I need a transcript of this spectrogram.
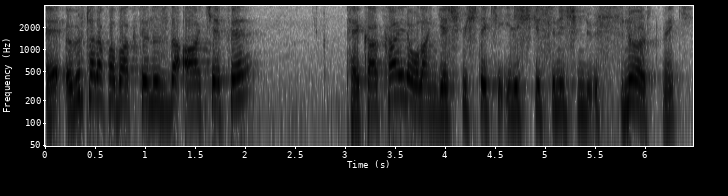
E, öbür tarafa baktığınızda AKP PKK ile olan geçmişteki ilişkisini şimdi üstünü örtmek,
